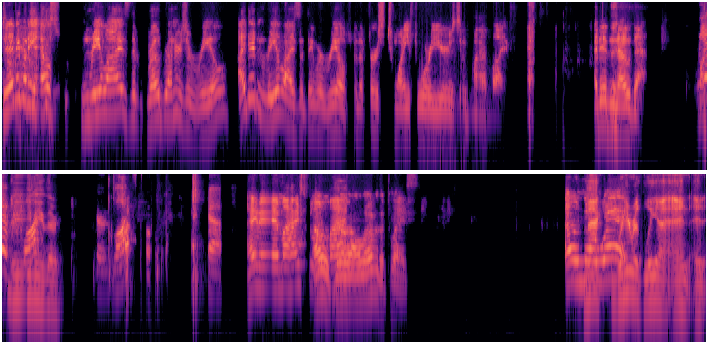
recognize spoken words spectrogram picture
Did oh, anybody else realize that roadrunners are real? I didn't realize that they were real for the first 24 years of my life. I didn't know that. we have me lots, neither lots of them. Hey man, my high school. Oh, my they're high- all over the place. Oh no Mac, way! we're here with Leah and, and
